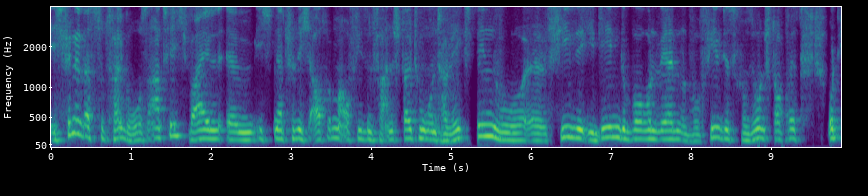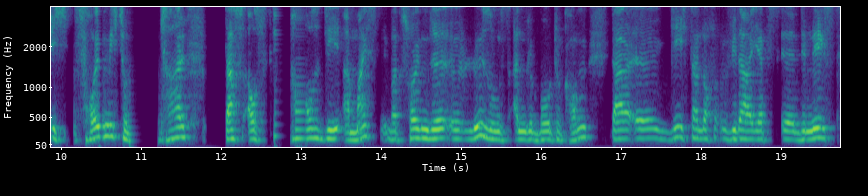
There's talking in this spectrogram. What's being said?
Ich finde das total großartig, weil ähm, ich natürlich auch immer auf diesen Veranstaltungen unterwegs bin, wo äh, viele Ideen geboren werden und wo viel Diskussionsstoff ist. Und ich freue mich total, dass aus Hause die am meisten überzeugende äh, Lösungsangebote kommen. Da äh, gehe ich dann doch wieder jetzt äh, demnächst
